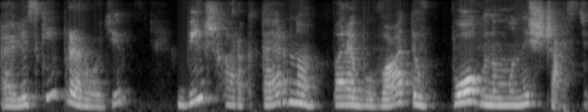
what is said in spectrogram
Е, людській природі більш характерно перебувати в повному нещасті.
